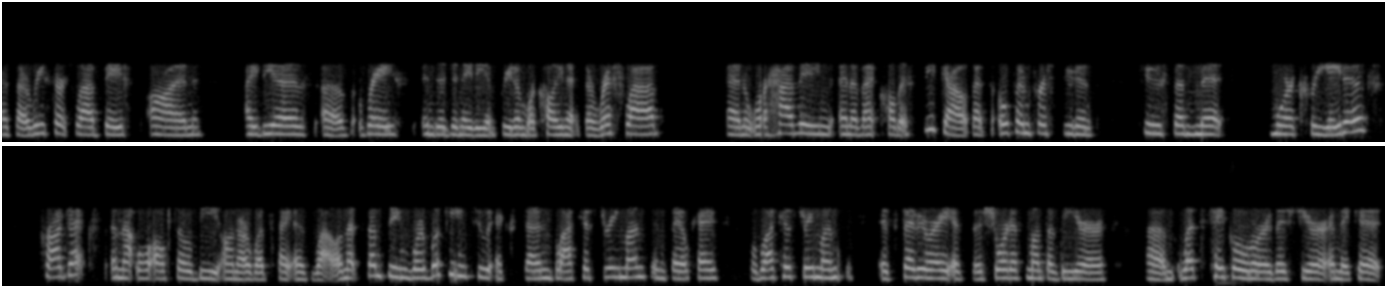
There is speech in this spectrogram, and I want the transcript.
It's a research lab based on ideas of race, indigeneity, and freedom. We're calling it the RIF Lab and we're having an event called a Speak Out that's open for students to submit more creative projects, and that will also be on our website as well. And that's something we're looking to extend Black History Month and say, okay, well, Black History Month is February, it's the shortest month of the year. Um, let's take over this year and make it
